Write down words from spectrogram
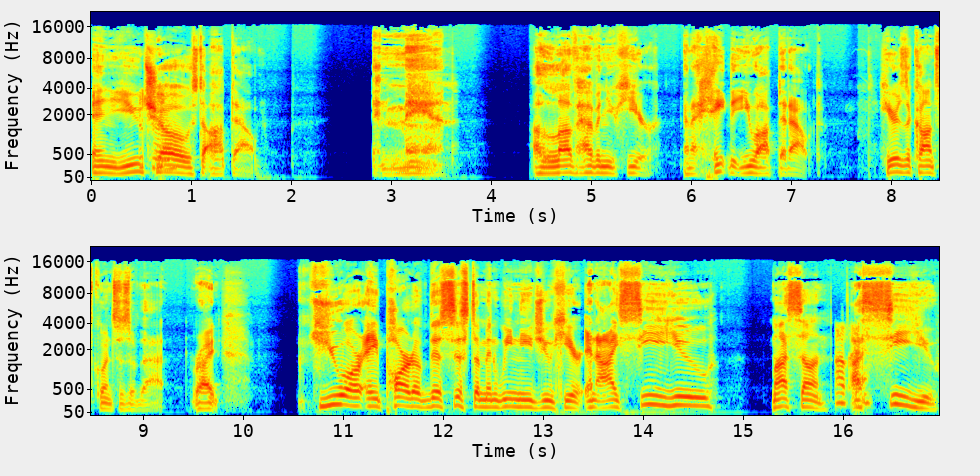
And you mm-hmm. chose to opt out. And man, I love having you here. And I hate that you opted out. Here's the consequences of that, right? You are a part of this system and we need you here. And I see you, my son. Okay. I see you.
